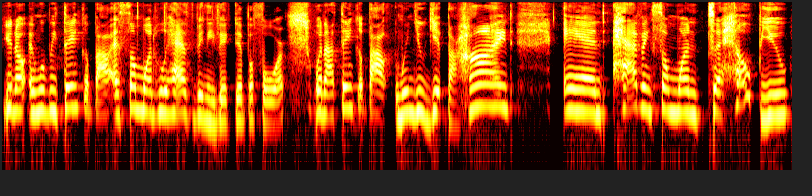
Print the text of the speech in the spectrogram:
you know. And when we think about, as someone who has been evicted before, when I think about when you get behind and having someone to help you,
